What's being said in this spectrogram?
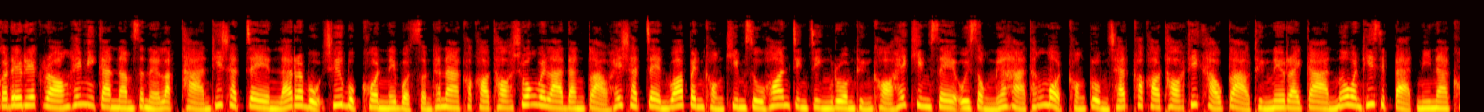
ก็ได้เรียกร้องให้มีการนำเสนอหลักฐานที่ชัดเจน และระบุชื่อบุคคลในบทสนทนาคคทช่วงเวลาดังกล่าวให้ชัดเจนว่าเป็นของคิมซูฮอนจริง ๆ รวมถึงขอให้คิมเซอุยส่งเนื้อหาทั้งหมดของกลุ่มแชทคคทที่เขากล่าวถึงในรายการเมื่อวันที่ 18 มีนาค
